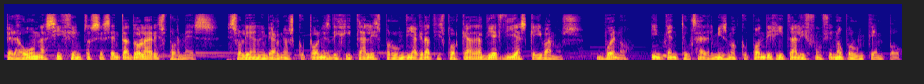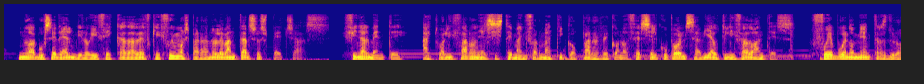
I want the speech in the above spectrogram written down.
pero aún así 160 dólares por mes. Solían enviarnos cupones digitales por un día gratis por cada 10 días que íbamos. Bueno, intenté usar el mismo cupón digital y funcionó por un tiempo. No abusé de él ni lo hice cada vez que fuimos para no levantar sospechas. Finalmente, actualizaron el sistema informático para reconocer si el cupón se había utilizado antes. Fue bueno mientras duró.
